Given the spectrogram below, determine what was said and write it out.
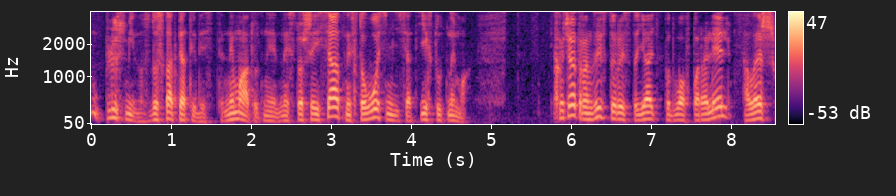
Ну, Плюс-мінус до 150. Нема тут ні 160, ні 180, їх тут нема. Хоча транзистори стоять по два в паралель, але ж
